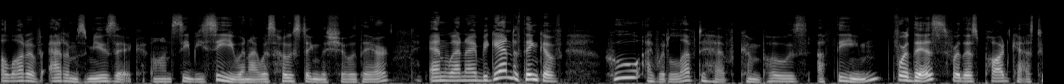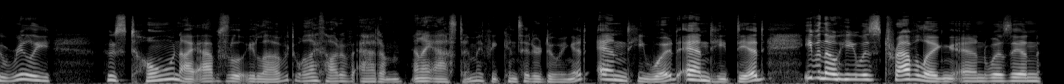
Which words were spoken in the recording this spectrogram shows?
a lot of Adam's music on CBC when I was hosting the show there, and when I began to think of who I would love to have compose a theme for this, for this podcast, who really whose tone I absolutely loved, well, I thought of Adam and I asked him if he'd consider doing it, and he would, and he did. Even though he was traveling and was in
